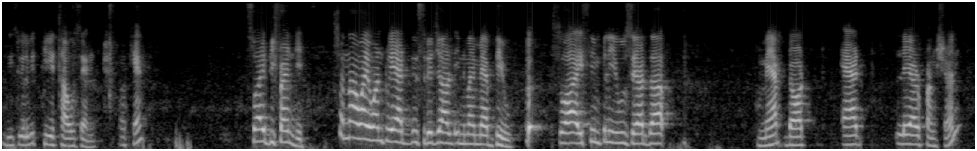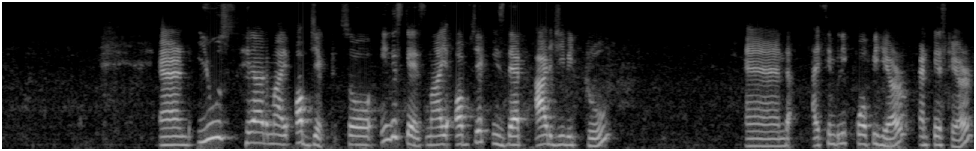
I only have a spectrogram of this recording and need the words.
This will be 3000. Okay. So I defined it. So now I want to add this result in my map view. So I simply use here the map dot add layer function and use here my object. So in this case, my object is that RGB true. And I simply copy here and paste here.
